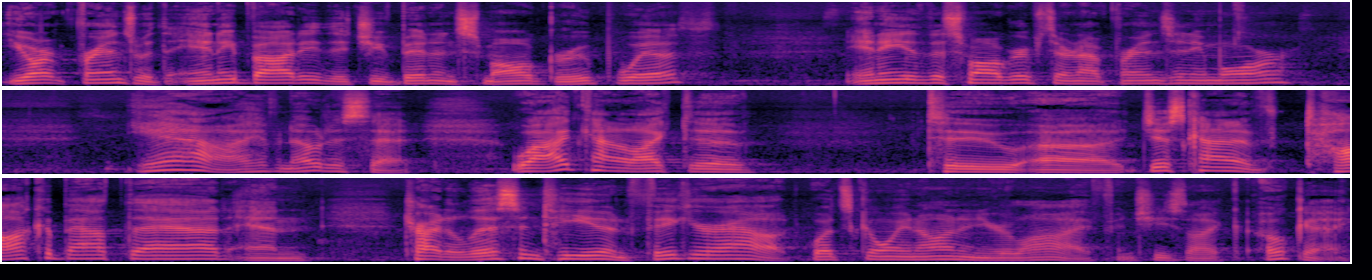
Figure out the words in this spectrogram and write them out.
you aren't friends with anybody that you've been in small group with? Any of the small groups, they're not friends anymore? Yeah, I have noticed that. Well, I'd kind of like to to uh, just kind of talk about that and try to listen to you and figure out what's going on in your life. And she's like, okay.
